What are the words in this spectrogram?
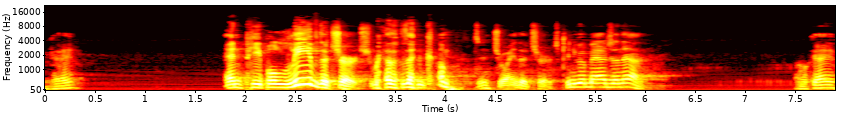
Okay? And people leave the church rather than come to join the church. Can you imagine that? Okay?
